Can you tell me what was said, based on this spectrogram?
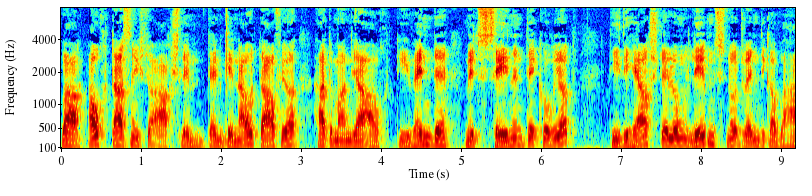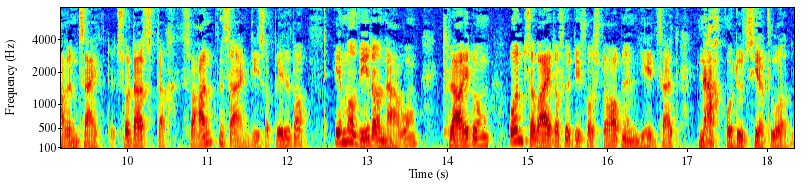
war auch das nicht so arg schlimm, denn genau dafür hatte man ja auch die Wände mit Szenen dekoriert, die die Herstellung lebensnotwendiger Waren zeigte, so dass das Vorhandensein dieser Bilder immer wieder Nahrung, Kleidung und so weiter für die Verstorbenen im Jenseits nachproduziert wurde.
